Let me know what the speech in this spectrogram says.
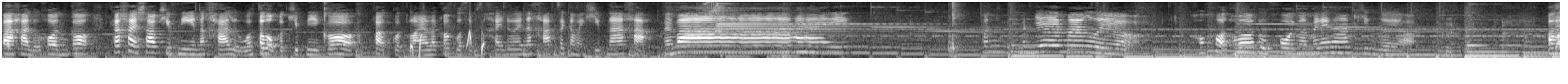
ไปค่ะทุกคนก็ถ้าใครชอบคลิปนี้นะคะ หรือว่าตลกกับคลิปนี้ก็ฝากกดไลค์แล้วก็กด subscribe ด้วยนะคะเจอกันใหม่คลิปหน้าค่ะ บ๊ายบาย มันมันแย่มากเลยอะเขาขอโทษทุกคนมันไม่ได้น่ากินเลยอะปไป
